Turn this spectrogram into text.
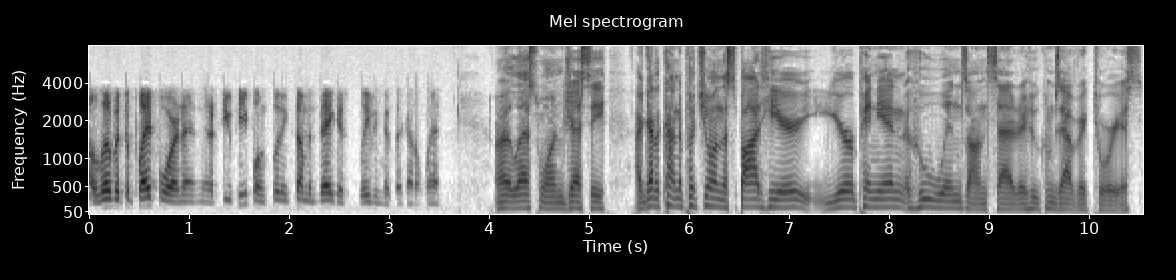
a little bit to play for, and, and a few people, including some in Vegas, believing that they're going to win. All right, last one, Jesse. I got to kind of put you on the spot here. Your opinion: Who wins on Saturday? Who comes out victorious?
